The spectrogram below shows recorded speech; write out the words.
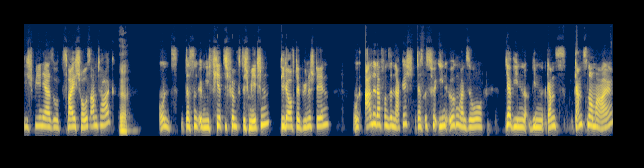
die spielen ja so zwei Shows am Tag. Ja. Und das sind irgendwie 40, 50 Mädchen, die da auf der Bühne stehen und alle davon sind nackig. Das ist für ihn irgendwann so, ja, wie ein, wie ein ganz, ganz normal,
